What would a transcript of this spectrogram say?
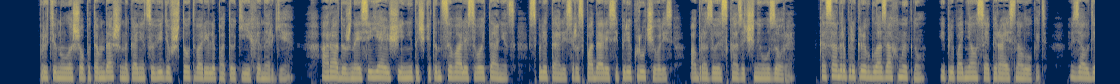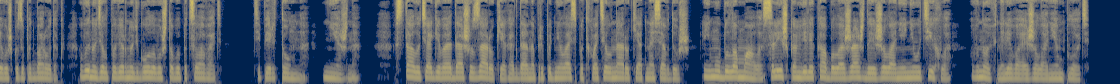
Протянула шепотом Даша, наконец увидев, что творили потоки их энергии. А радужные сияющие ниточки танцевали свой танец, сплетались, распадались и перекручивались, образуя сказочные узоры. Кассандра, прикрыв глаза, хмыкнул, и приподнялся, опираясь на локоть. Взял девушку за подбородок, вынудил повернуть голову, чтобы поцеловать. Теперь томно, нежно. Встал, утягивая Дашу за руки, а когда она приподнялась, подхватил на руки, относя в душ. Ему было мало, слишком велика была жажда, и желание не утихло, вновь наливая желанием плоть.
